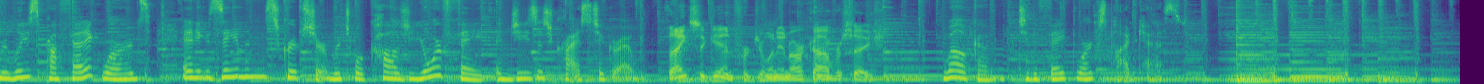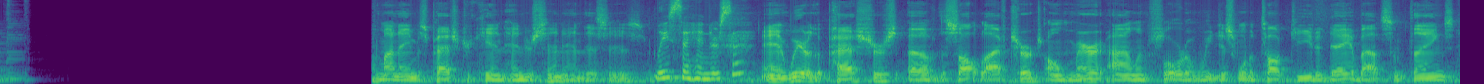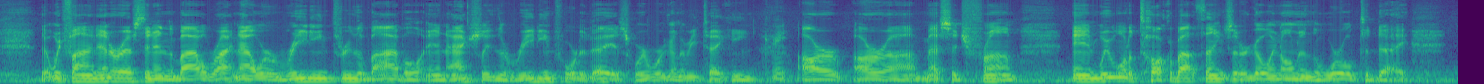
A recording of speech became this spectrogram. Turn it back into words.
release prophetic words, and examine Scripture, which will cause your faith in Jesus Christ to grow. Thanks again for joining our conversation. Welcome to the Faith Works Podcast. My name is Pastor Ken Henderson, and this is Lesa Henderson. And we are the pastors of the Salt Life Church on Merritt Island, Florida. We just want to talk to you today about some things that we find interesting in the Bible. Right now, we're reading through the Bible, and actually, the reading for today is where we're going to be taking Great. our our uh, message from. And we want to talk about things that are going on in the world today.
